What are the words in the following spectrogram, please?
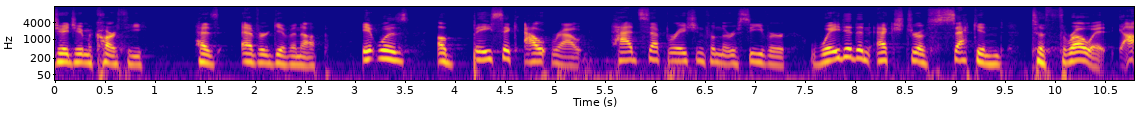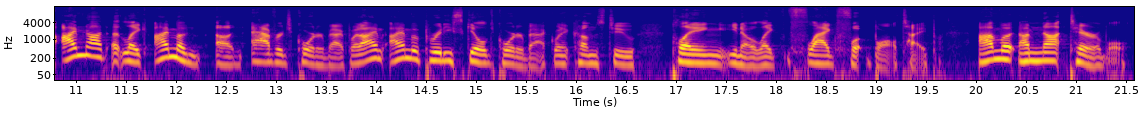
JJ McCarthy has ever given up. It was a basic out route had separation from the receiver, waited an extra second to throw it. I, am not uh, like I'm a, an average quarterback, but I'm I'm a pretty skilled quarterback when it comes to playing, you know, like flag football type. I'm a, I'm not terrible.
